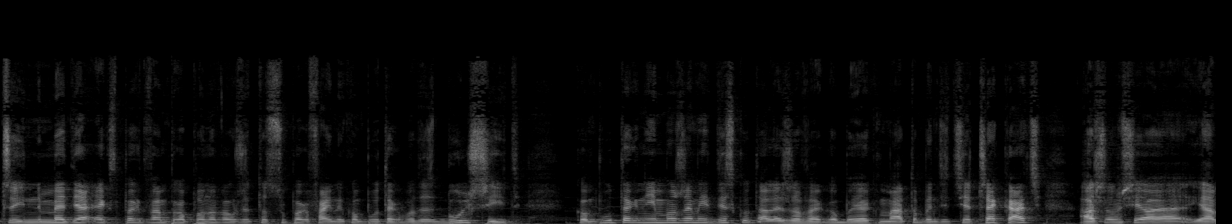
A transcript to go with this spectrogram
czy innym Media Expert wam proponował, że to super fajny komputer, bo to jest bullshit. Komputer nie może mieć dysku talerzowego, bo jak ma, to będziecie czekać, aż on się. Ja,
